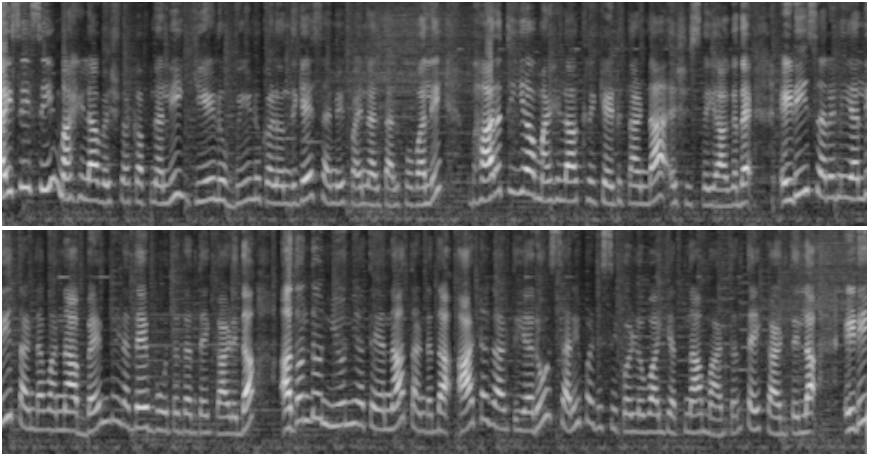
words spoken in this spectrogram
ಐಸಿಸಿ ಮಹಿಳಾ ವಿಶ್ವಕಪ್ನಲ್ಲಿ ಏಳು ಬೀಳುಗಳೊಂದಿಗೆ ಸೆಮಿಫೈನಲ್ ತಲುಪುವಲ್ಲಿ ಭಾರತೀಯ ಮಹಿಳಾ ಕ್ರಿಕೆಟ್ ತಂಡ ಯಶಸ್ವಿಯಾಗಿದೆ. ಇಡೀ ಸರಣಿಯಲ್ಲಿ ತಂಡವನ್ನ ಬೆಂಬಿಡದೆ ಭೂತದಂತೆ ಕಾಡಿದ ಅದೊಂದು ನ್ಯೂನ್ಯತೆಯನ್ನ ತಂಡದ ಆಟಗಾರ್ತಿಯರು ಸರಿಪಡಿಸಿಕೊಳ್ಳುವ ಯತ್ನ ಮಾಡದಂತೆ ಕಾಡ್ತಿಲ್ಲ ಇಡೀ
